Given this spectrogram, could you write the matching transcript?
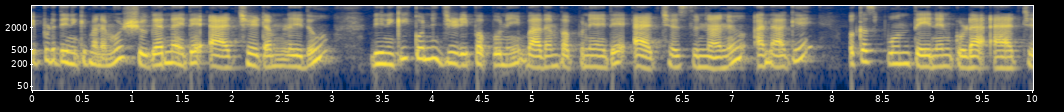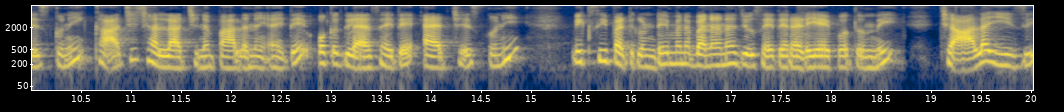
ఇప్పుడు దీనికి మనము షుగర్ని అయితే యాడ్ చేయటం లేదు. దీనికి కొన్ని జీడిపప్పుని బాదం పప్పుని అయితే యాడ్ చేస్తున్నాను. అలాగే ఒక స్పూన్ తేనెను కూడా యాడ్ చేసుకుని కాచి చల్లార్చిన పాలని అయితే ఒక గ్లాస్ అయితే యాడ్ చేసుకొని మిక్సీ పట్టుకుంటే మన బనానా జ్యూస్ అయితే రెడీ అయిపోతుంది. చాలా ఈజీ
